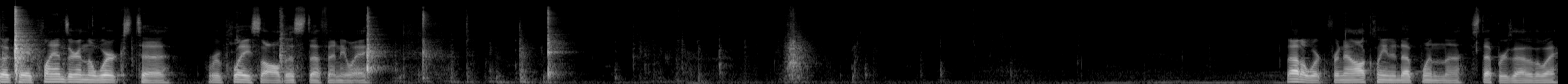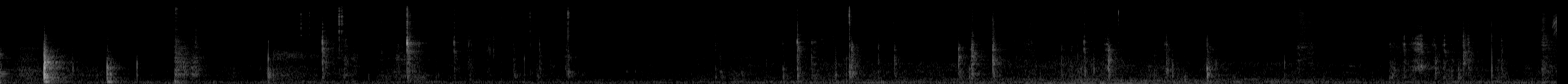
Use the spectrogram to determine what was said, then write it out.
Okay, plans are in the works to replace all this stuff anyway. That'll work for now. I'll clean it up when the stepper's out of the way.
